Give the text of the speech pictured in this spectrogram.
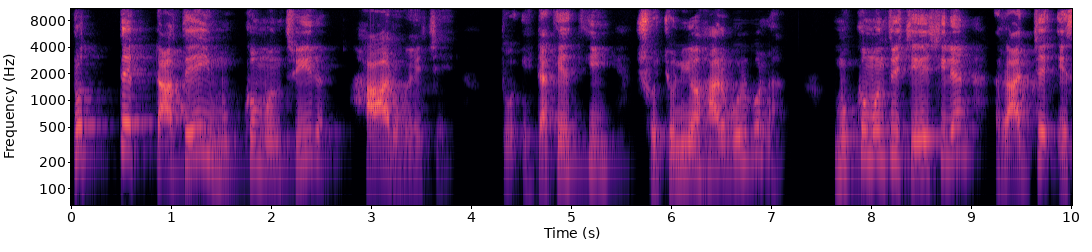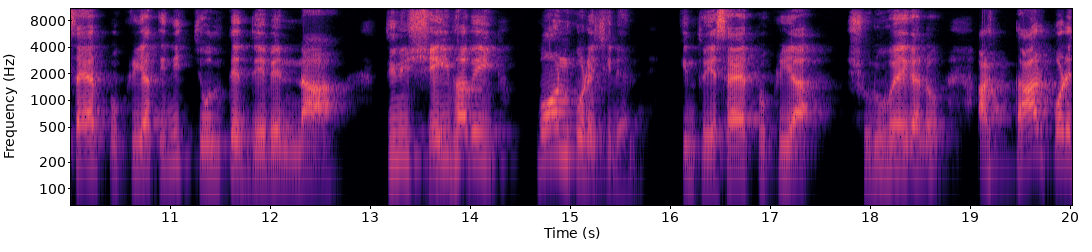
প্রত্যেকটাতেই মুখ্যমন্ত্রীর হার হয়েছে। তো এটাকে কি শোচনীয় হার বলব না? মুখ্যমন্ত্রী চেয়েছিলেন রাজ্যে এসআইআর প্রক্রিয়া তিনি চলতে দেবেন না। তিনি সেইভাবেই পণ করেছিলেন। কিন্তু এসআইআর প্রক্রিয়া শুরু হয়ে গেল। আর তারপরের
